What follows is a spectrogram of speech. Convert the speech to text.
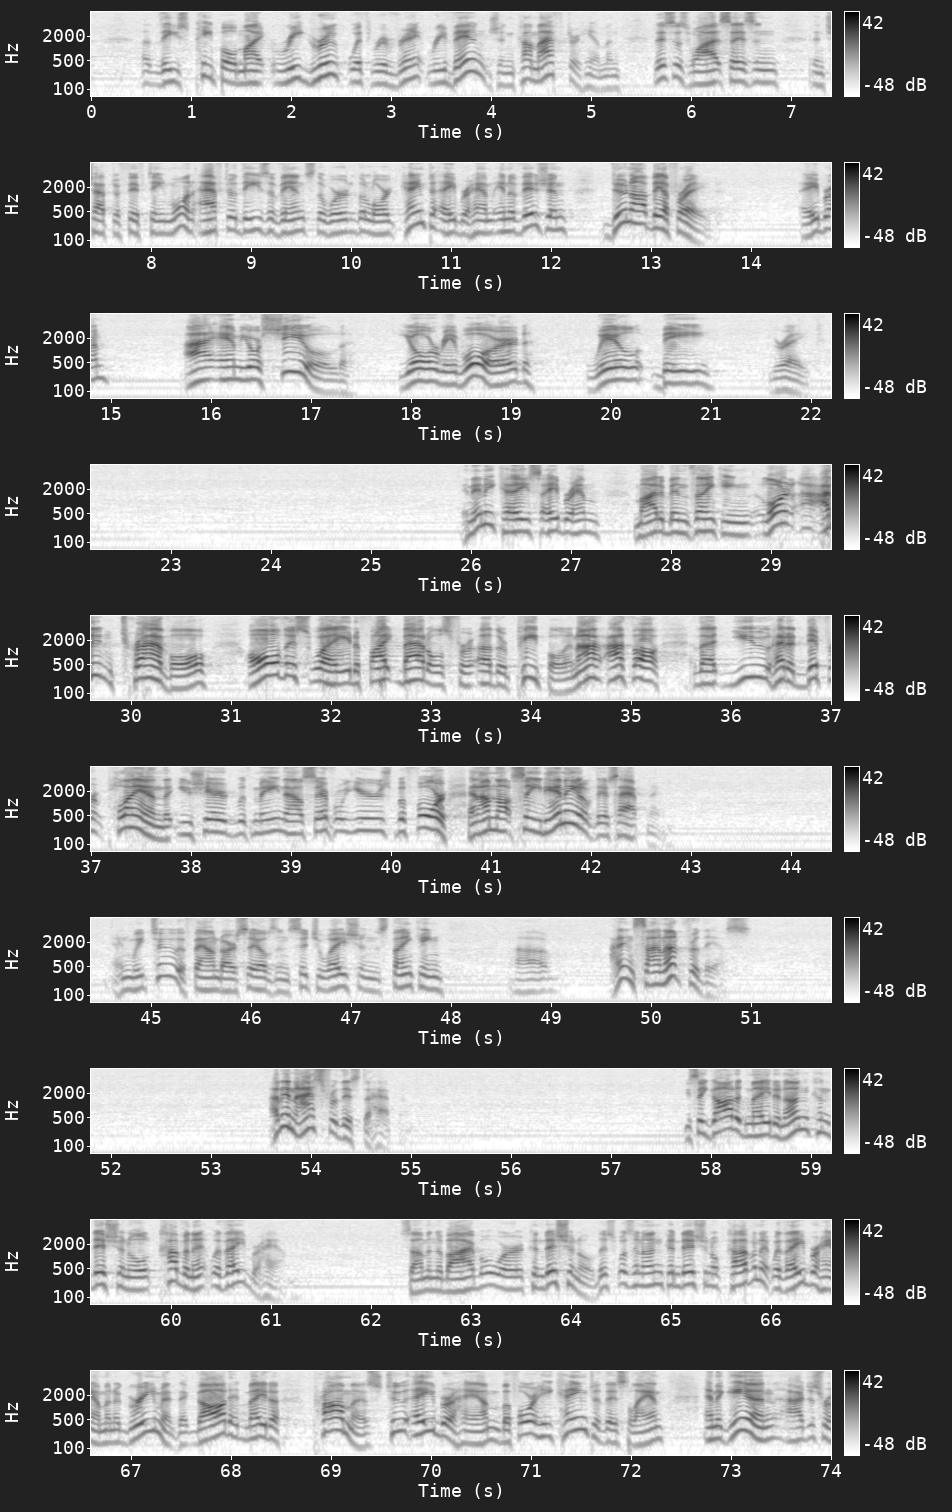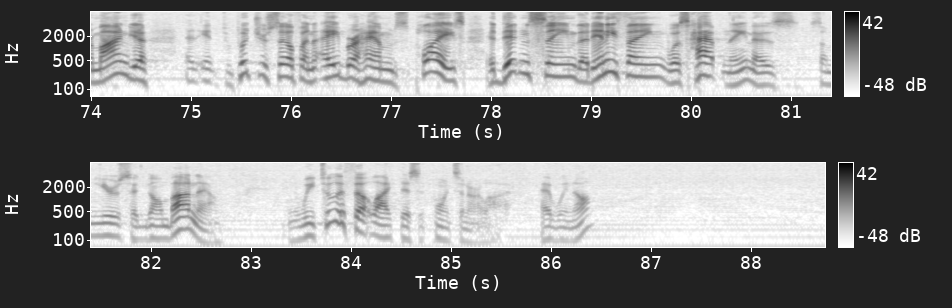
uh, these people might regroup with reve- revenge and come after him. And this is why it says in, in chapter 15 1 After these events, the word of the Lord came to Abraham in a vision Do not be afraid. Abram, I am your shield. Your reward will be great. In any case, Abraham might have been thinking, Lord, I didn't travel all this way to fight battles for other people. And I, I thought that you had a different plan that you shared with me now several years before, and I'm not seeing any of this happening. And we too have found ourselves in situations thinking, uh, I didn't sign up for this. I didn't ask for this to happen. You see, God had made an unconditional covenant with Abraham. Some in the Bible were conditional. This was an unconditional covenant with Abraham, an agreement that God had made a promise to Abraham before he came to this land. And again, I just remind you to put yourself in Abraham's place, it didn't seem that anything was happening as some years had gone by now. And we too have felt like this at points in our life, have we not?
